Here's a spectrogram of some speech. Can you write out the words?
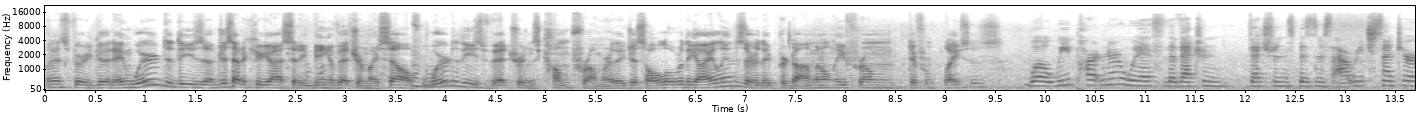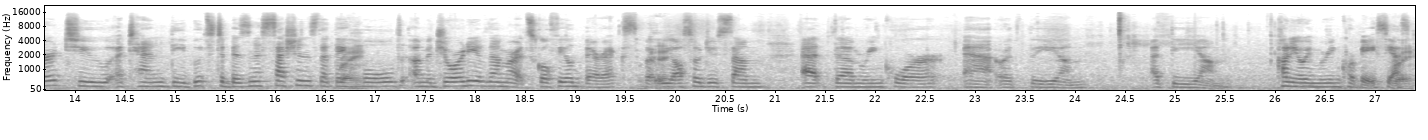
Well, that's very good. And where do these, uh, just out of curiosity, mm -hmm. being a veteran myself, mm -hmm. where do these veterans come from? Are they just all over the islands or are they predominantly from different places? Well, we partner with the Veteran Veterans Business Outreach Center to attend the Boots to Business sessions that they right. hold. A majority of them are at Schofield Barracks, okay. but we also do some at the Marine Corps uh, or the um, at the um, Kaneohe Marine Corps Base, yes. Right.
